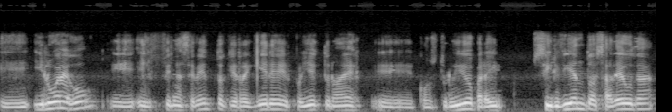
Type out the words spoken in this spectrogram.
eh, y luego eh, el financiamiento que requiere el proyecto una vez construido para ir sirviendo esa deuda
